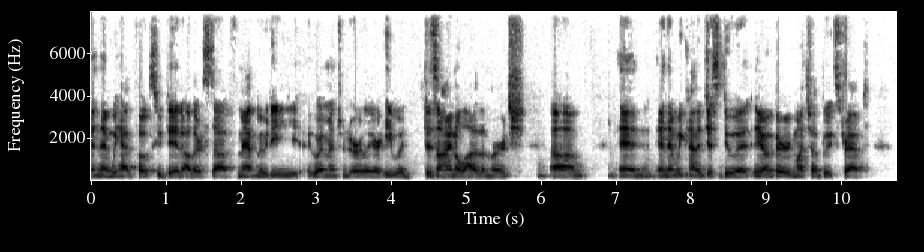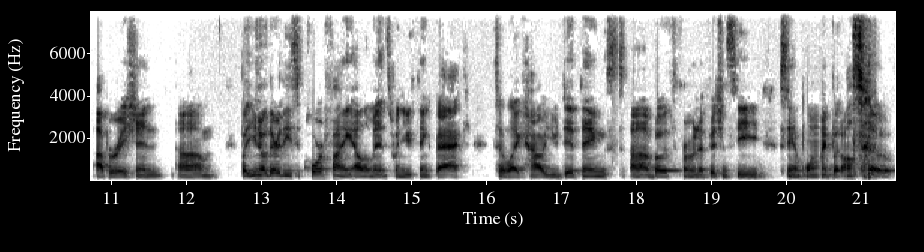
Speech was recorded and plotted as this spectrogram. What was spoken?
and then we had folks who did other stuff. Matt Moody, who I mentioned earlier, he would design a lot of the merch. Um, and and then we kind of just do it. You know, very much a bootstrapped operation. Um, but you know, there are these horrifying elements when you think back to like how you did things, um, both from an efficiency standpoint, but also,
